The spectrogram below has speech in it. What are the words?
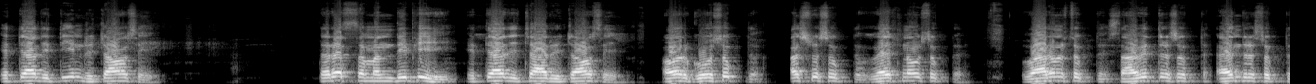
इत्यादि तीन ऋचाओं से तरस संबंधी भी इत्यादि चार ऋचाओं से, और गोसुक्त, अश्वसुक्त वैष्णव सुक्त वारुण सुक्त सावित्र सुक्त ऐन्द्र सुक्त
